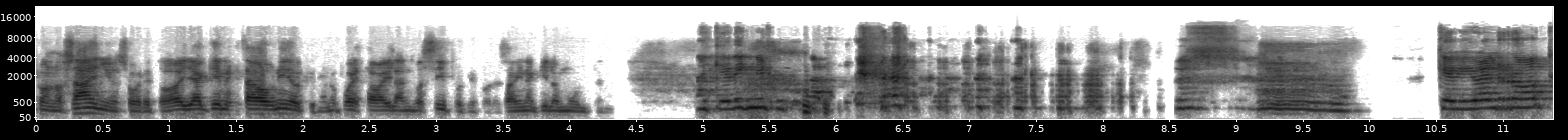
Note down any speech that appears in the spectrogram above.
con los años, sobre todo allá aquí en Estados Unidos, que uno no puede estar bailando así, porque por esa vaina aquí lo multan. Hay que dignificar. que viva el rock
